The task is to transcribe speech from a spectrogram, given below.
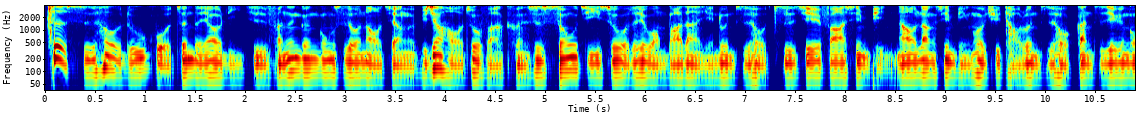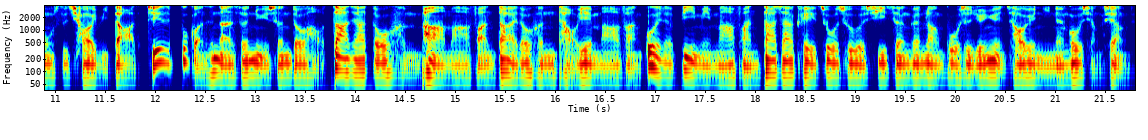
这时候如果真的要离职，反正跟公司都闹僵了，比较好的做法可能是收集所有这些王八蛋的言论之后，直接发信评，然后让信评会去讨论之后，干直接跟公司敲一笔大的。其实不管是男生女生都好，大家都很怕麻烦，大家都很讨厌麻烦。为了避免麻烦，大家可以做出的牺牲跟让步是远远超越你能够想象的。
